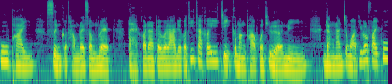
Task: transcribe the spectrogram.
กู้ภัย ซึ่งก็ทำได้สำเร็จ แต่ก็ดันไปเวลาเดียวกับที่ทาเคอิจิกำลังพาคนที่เหลือหนี ดังนั้นจังหวะที่รถไฟกู้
